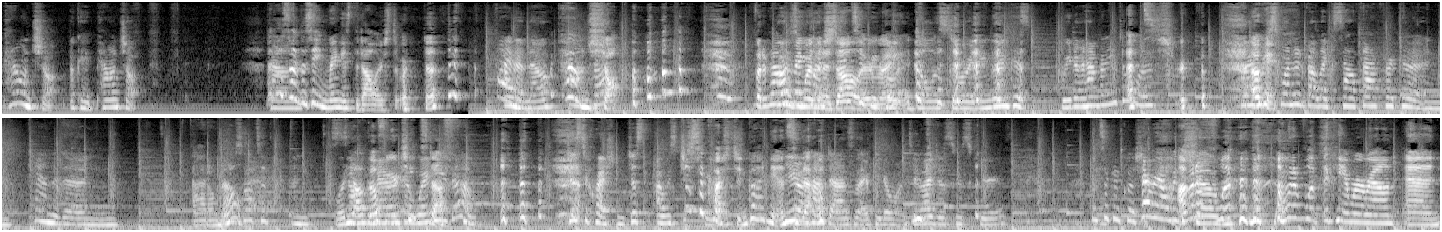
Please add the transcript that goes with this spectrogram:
Pound shop. Okay, pound shop. That doesn't have the same ring as the dollar store. I don't know. pound shop. but a pound is more than a dollar, call a dollar store in England because we don't have any dollars. That's true. I Okay, just wondered about like South Africa and Canada and I don't know. sorts of. Where do y'all go for your cheap Where stuff? do you go? Just a question. Just I was just, Just a question. Go ahead and answer that. You don't that. have to answer that if you don't want to. I just was curious. That's a good question. Carry on with I'm the gonna flip. I'm gonna flip the camera around and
